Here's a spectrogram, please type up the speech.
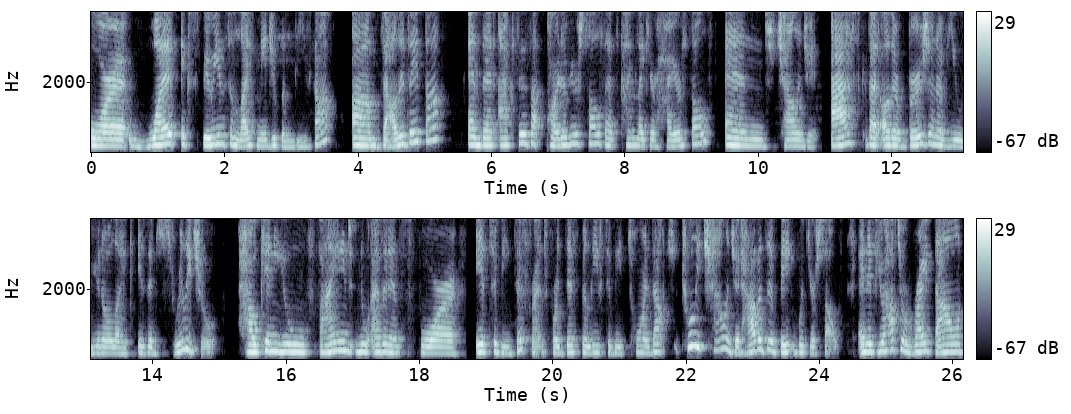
or what experience in life made you believe that um, validate that and then access that part of yourself that's kind of like your higher self and challenge it. Ask that other version of you you know like is it really true? How can you find new evidence for it to be different for this belief to be torn down? Truly challenge it. Have a debate with yourself. And if you have to write down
